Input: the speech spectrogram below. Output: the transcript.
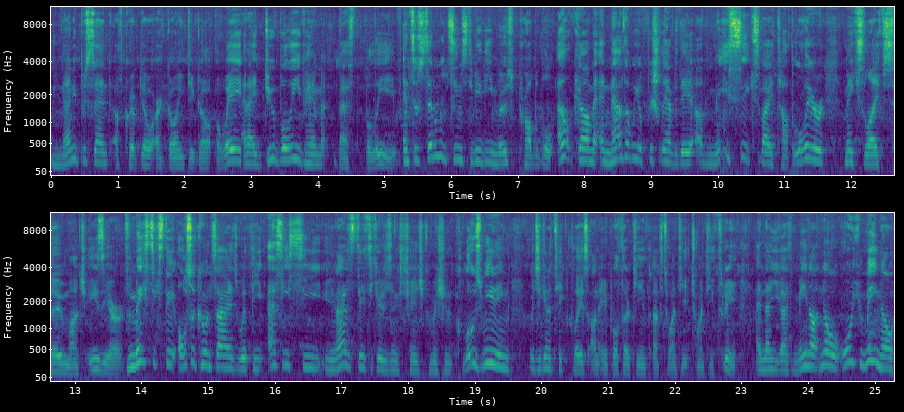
90% of crypto are going to go away, and I do believe him, best believe. And so settlement seems to be the most probable outcome, and now that we officially have the day of May 6 by top lawyer, makes life so much easier. The May 6 date also coincides with the SEC United States Securities and Exchange Commission closed meeting, which is going to take place on April 13th of 2023. And now you guys may not know, or you may know,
